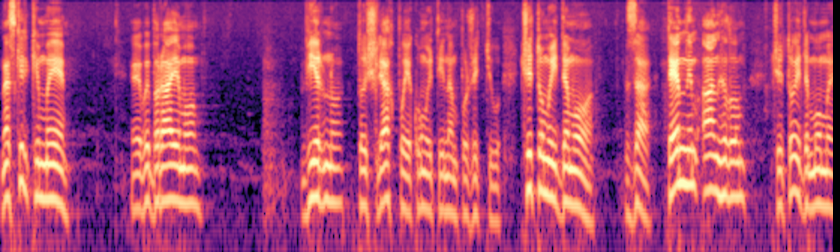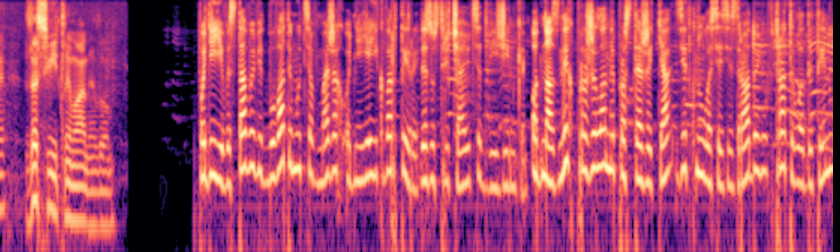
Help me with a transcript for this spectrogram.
Наскільки ми е, вибираємо вірно той шлях, по якому йти нам по життю. Чи то ми йдемо за темним ангелом, чи то йдемо ми за світлим ангелом. Події вистави відбуватимуться в межах однієї квартири, де зустрічаються дві жінки. Одна з них прожила непросте життя, зіткнулася зі зрадою, втратила дитину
